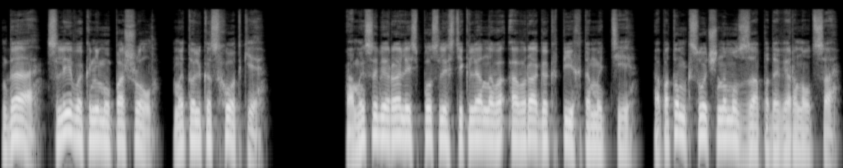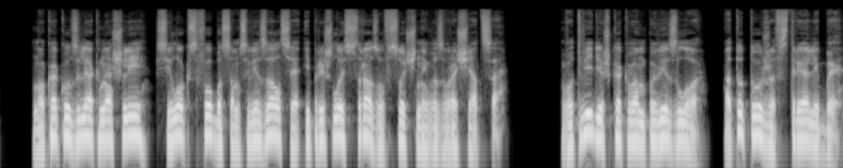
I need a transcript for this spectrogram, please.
«Да, слива к нему пошел, мы только сходки. А мы собирались после стеклянного оврага к пихтам идти, а потом к сочному с запада вернуться. Но как узляк нашли, селок с Фобосом связался и пришлось сразу в сочный возвращаться. Вот видишь, как вам повезло, а то тоже встряли бы.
